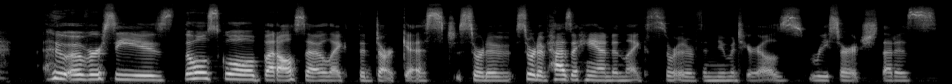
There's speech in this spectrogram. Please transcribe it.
who oversees the whole school, but also like the darkest sort of sort of has a hand in like sort of the new materials research that is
